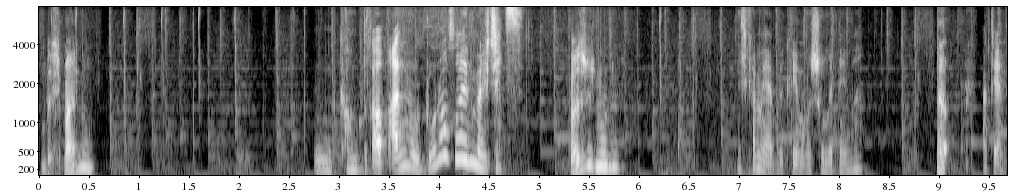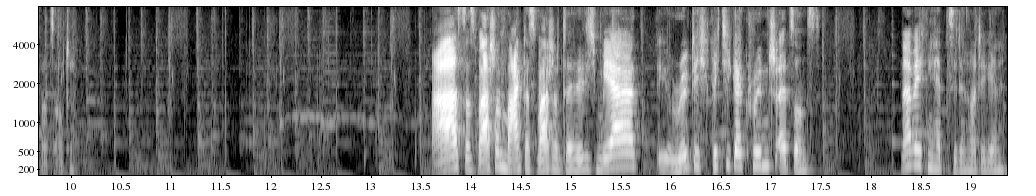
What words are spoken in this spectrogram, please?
Aber ich meine. Hm, Kommt drauf an, wo du noch so hin möchtest. Weiß ich noch nicht. Ich kann mir ja bequemere Schuhe mitnehmen. ne? Ja. Pack die einfach ins Auto. Was? Das war schon, Marc, das war schon tatsächlich mehr wirklich richtiger Cringe als sonst. Na, welchen hätten Sie denn heute gerne?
